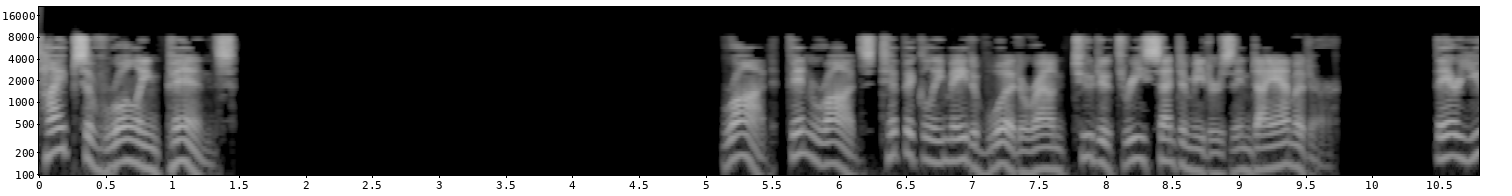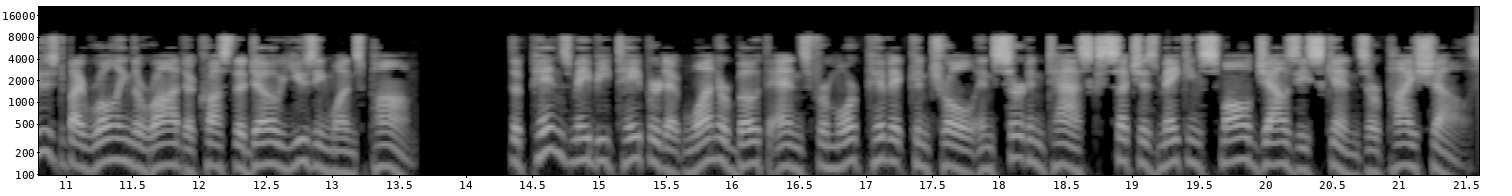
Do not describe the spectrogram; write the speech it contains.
Types of rolling pins Rod – thin rods typically made of wood around 2 to 3 cm in diameter. They are used by rolling the rod across the dough using one's palm. The pins may be tapered at one or both ends for more pivot control in certain tasks such as making small jiaozi skins or pie shells.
